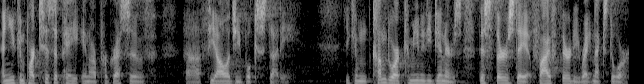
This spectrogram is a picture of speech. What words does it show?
and you can participate in our progressive uh, theology book study. You can come to our community dinners this Thursday at 5:30 right next door,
